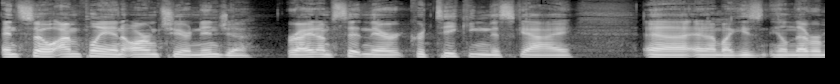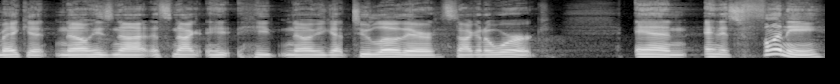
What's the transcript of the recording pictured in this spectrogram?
And so I'm playing armchair ninja, right? I'm sitting there critiquing this guy uh, and I'm like, he'll never make it. No, he's not. It's not. He, he no, he got too low there. It's not going to work. And and it's funny,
